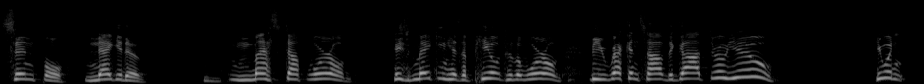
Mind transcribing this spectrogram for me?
sinful, negative, messed up world. He's making his appeal to the world be reconciled to God through you. He wouldn't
